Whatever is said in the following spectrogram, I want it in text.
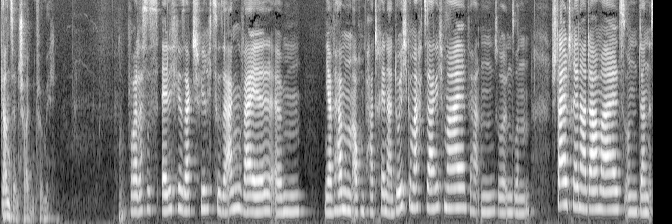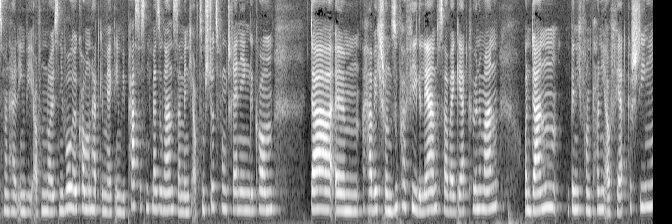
ganz entscheidend für mich? Boah, das ist ehrlich gesagt schwierig zu sagen, weil ähm, ja, wir haben auch ein paar Trainer durchgemacht, sage ich mal. Wir hatten so unseren Stalltrainer damals und dann ist man halt irgendwie auf ein neues Niveau gekommen und hat gemerkt, irgendwie passt es nicht mehr so ganz. Dann bin ich auch zum Stützpunkttraining gekommen. Da ähm, habe ich schon super viel gelernt. Das war bei Gerd Könemann. Und dann bin ich von Pony auf Pferd gestiegen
